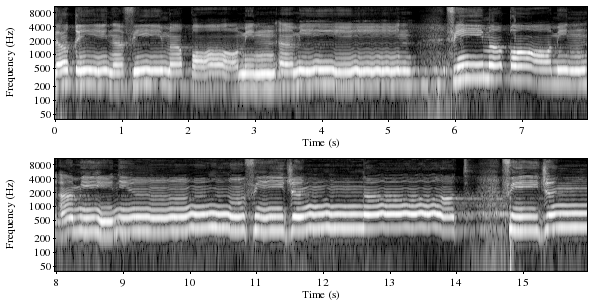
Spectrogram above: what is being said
المتقين في مقام أمين في مقام أمين في جنات في جنات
